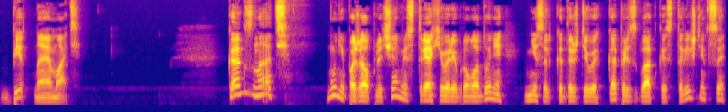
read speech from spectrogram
Бедная мать. Как знать. Муни пожал плечами, стряхивая ребром ладони несколько дождевых капель с гладкой столешницы,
